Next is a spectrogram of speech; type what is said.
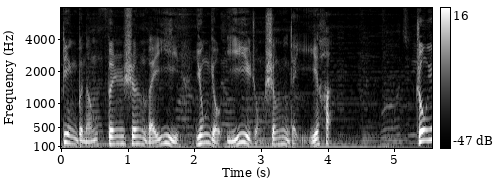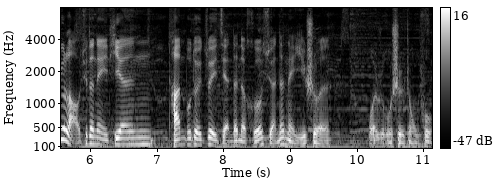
并不能分身为一，拥有一亿种生命的遗憾。终于老去的那一天，弹不对最简单的和弦的那一瞬，我如释重负。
